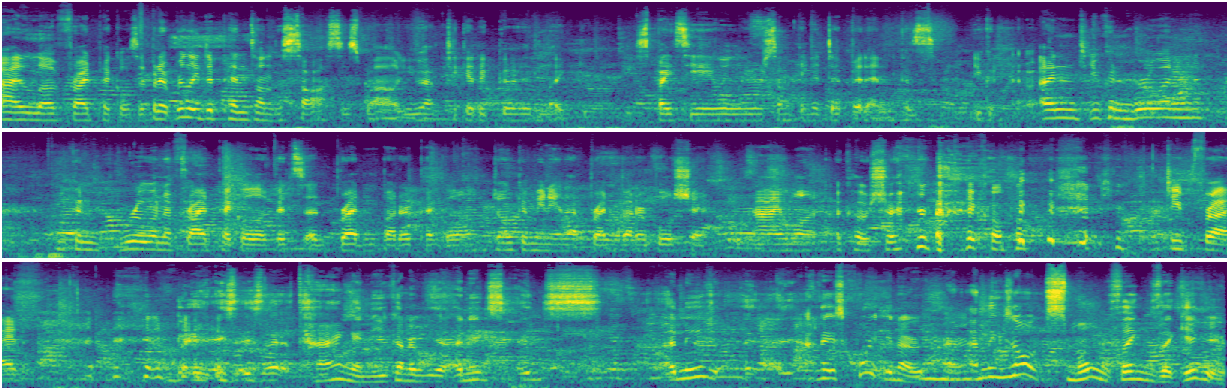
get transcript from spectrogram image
I love fried pickles, but it really depends on the sauce as well. You have to get a good like spicy aioli or something to dip it in because you can and you can ruin. You can ruin a fried pickle if it's a bread and butter pickle. Don't give me any of that bread and butter bullshit. I want a kosher pickle, deep fried. But it's, it's that tang, and you kind of, and it's it's and, it's, and it's quite, you know, and, and these aren't small things they give you.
